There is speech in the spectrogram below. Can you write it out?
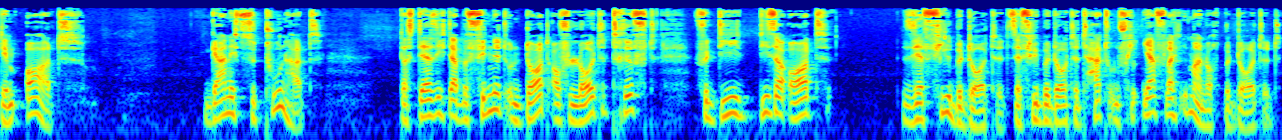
dem Ort gar nichts zu tun hat, dass der sich da befindet und dort auf Leute trifft, für die dieser Ort sehr viel bedeutet, sehr viel bedeutet hat und ja, vielleicht immer noch bedeutet.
